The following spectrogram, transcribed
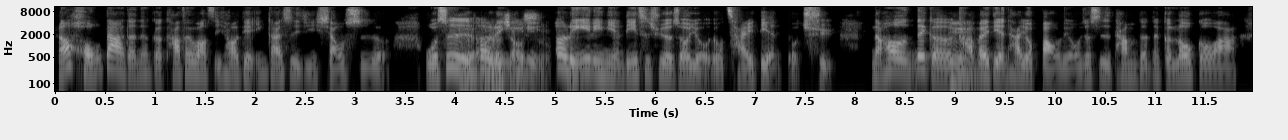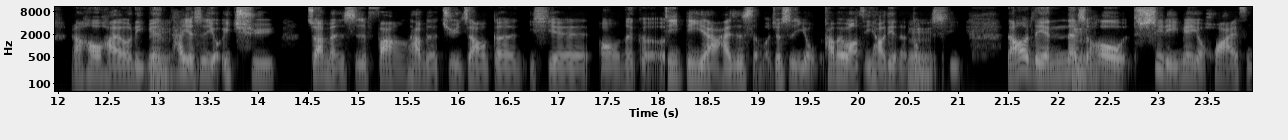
然后宏大的那个咖啡王子一号店应该是已经消失了。我是二零一零二零一零年第一次去的时候有有踩点有去，然后那个咖啡店它有保留，就是他们的那个 logo 啊，嗯、然后还有里面它也是有一区。专门是放他们的剧照跟一些哦那个 CD 啊还是什么，就是有咖啡王子一号店的东西，嗯、然后连那时候戏里面有画一幅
